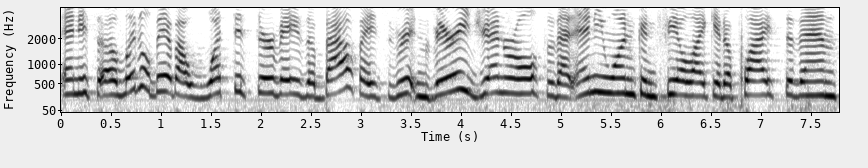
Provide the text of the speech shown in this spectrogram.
and it's a little bit about what this survey is about, but it's written very general so that anyone can feel like it applies to them.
